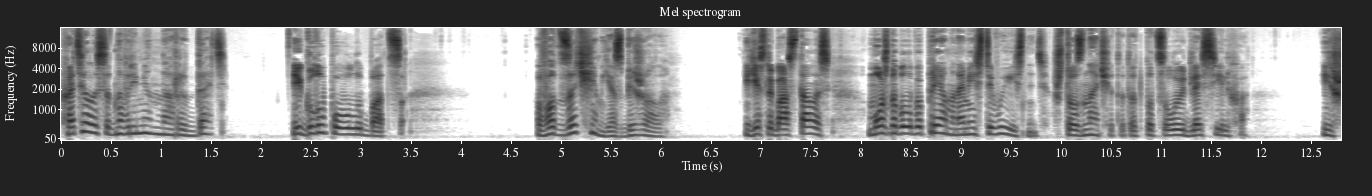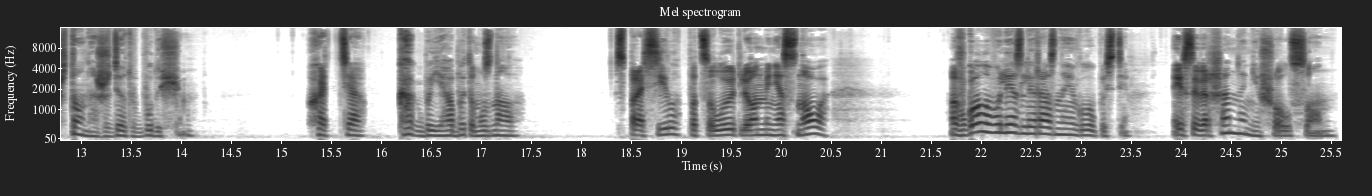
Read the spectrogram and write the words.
Хотелось одновременно рыдать и глупо улыбаться. Вот зачем я сбежала? Если бы осталась, можно было бы прямо на месте выяснить, что значит этот поцелуй для Сильха и что нас ждет в будущем. Хотя, как бы я об этом узнала? Спросила, поцелует ли он меня снова. В голову лезли разные глупости, и совершенно не шел сон.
